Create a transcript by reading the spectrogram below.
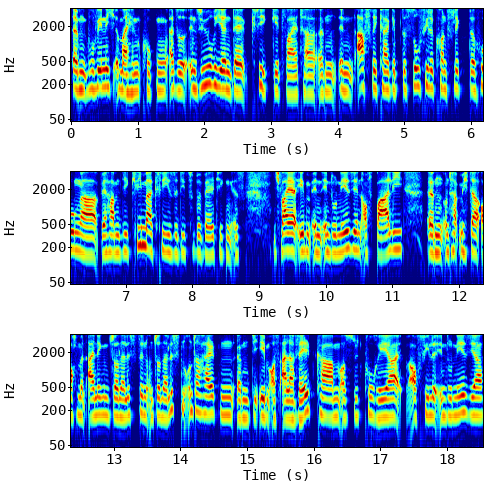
ähm, wo wir nicht immer hingucken. Also in Syrien, der Krieg geht weiter. Ähm, in Afrika gibt es so viele Konflikte, Hunger. Wir haben die Klimakrise, die zu bewältigen ist. Ich war ja eben in Indonesien auf Bali ähm, und habe mich da auch mit einigen Journalistinnen und Journalisten unterhalten, ähm, die eben aus aller Welt kamen, aus Südkorea, auch viele Indonesier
